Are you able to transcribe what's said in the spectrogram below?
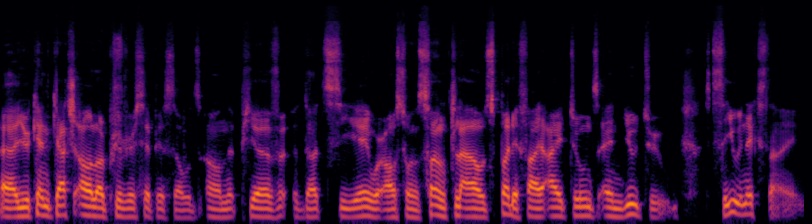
Uh, you can catch all our previous episodes on pieuvre.ca. We're also on SoundCloud, Spotify, iTunes, and YouTube. See you next time.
